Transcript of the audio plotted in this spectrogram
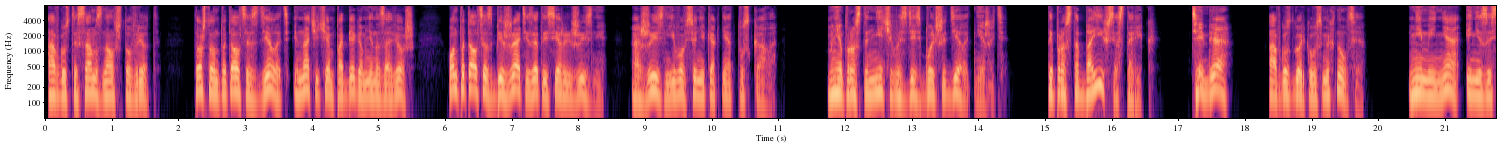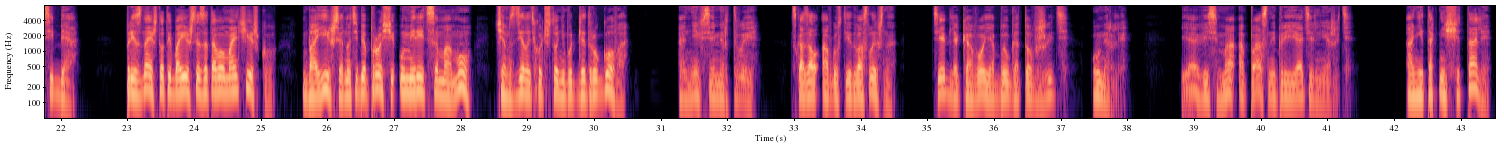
Август и сам знал, что врет. То, что он пытался сделать, иначе чем побегом не назовешь, он пытался сбежать из этой серой жизни, а жизнь его все никак не отпускала. «Мне просто нечего здесь больше делать, нежить. Ты просто боишься, старик». «Тебя?» Август горько усмехнулся. «Не меня и не за себя. Признай, что ты боишься за того мальчишку. Боишься, но тебе проще умереть самому, чем сделать хоть что-нибудь для другого». «Они все мертвы», — сказал Август едва слышно. Те, для кого я был готов жить, умерли. Я весьма опасный приятель нежить. Они так не считали.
